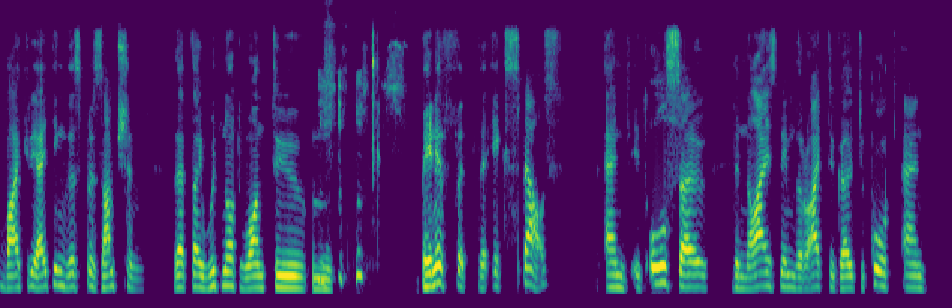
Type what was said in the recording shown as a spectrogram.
by creating this presumption that they would not want to um, benefit the ex spouse. And it also denies them the right to go to court and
